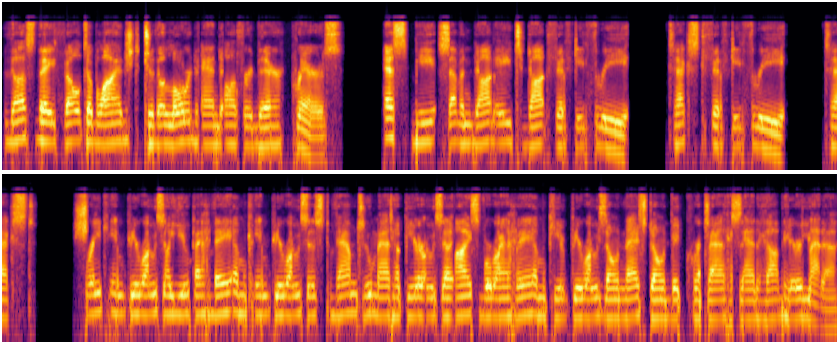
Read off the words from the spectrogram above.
Thus they felt obliged to the Lord and offered their prayers. SB 7.8.53. Text 53. Text. Shri Kimpurosa Upahvayam Kimpurosast Vam Tumatapurosa Isvarahayam Kipuroso Nasto Dikratah Sanhabhiryata.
